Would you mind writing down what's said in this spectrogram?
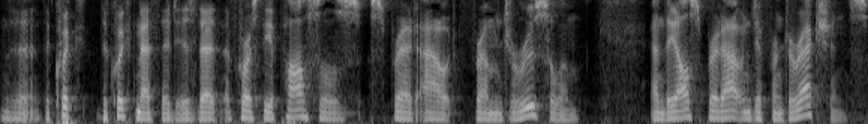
the, the quick the quick method is that of course the apostles spread out from Jerusalem and they all spread out in different directions.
